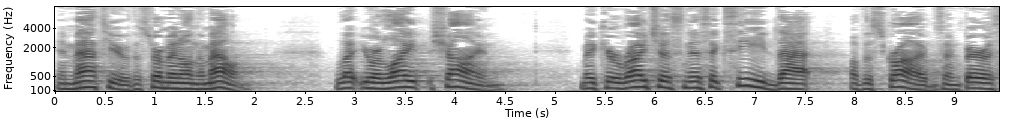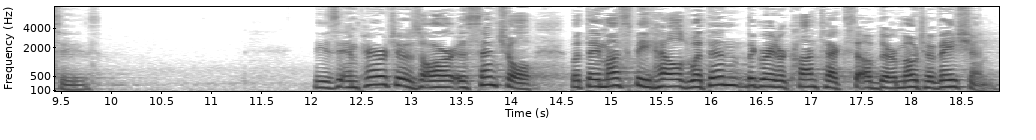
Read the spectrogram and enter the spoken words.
In Matthew, the Sermon on the Mount, let your light shine. Make your righteousness exceed that of the scribes and Pharisees. These imperatives are essential, but they must be held within the greater context of their motivation.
